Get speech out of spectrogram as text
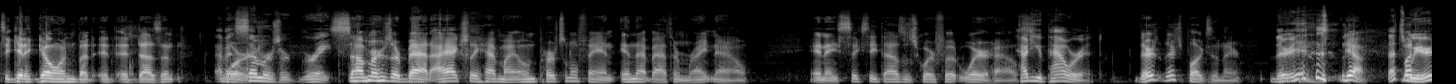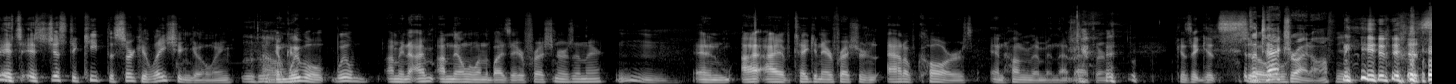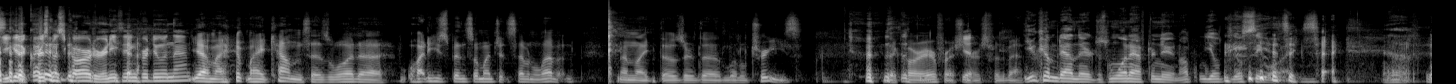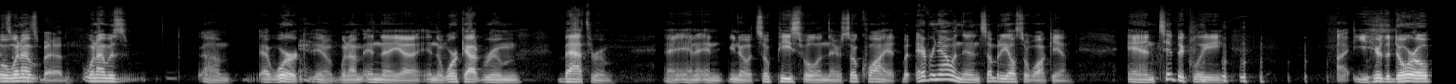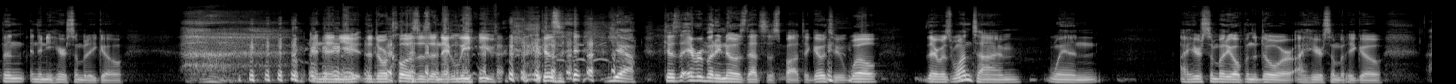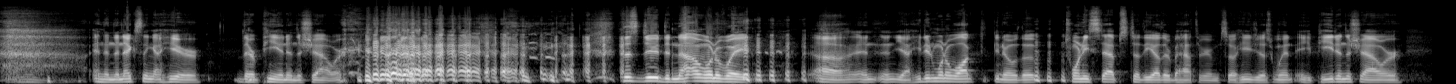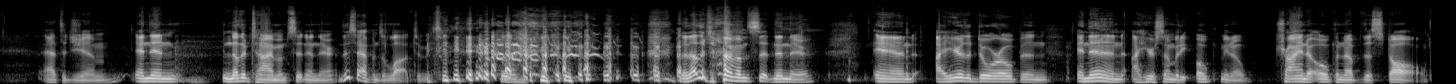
to get it going, but it, it doesn't. I bet work. summers are great. Summers are bad. I actually have my own personal fan in that bathroom right now, in a sixty thousand square foot warehouse. How do you power it? There's there's plugs in there. There is. Yeah, That's But weird. It's it's just to keep the circulation going, Oh, and we will we'll. I mean, I'm I'm the only one that buys air fresheners in there, hmm. And I, I have taken air fresheners out of cars and hung them in that bathroom because it gets so. It's a tax write off. Do you get a Christmas card or anything for doing that? Yeah, my my accountant says, "What? Uh, why do you spend so much at 7-Eleven? And I'm like, "Those are the little trees, the car air fresheners for the bathroom." You come down there just one afternoon. I'll, you'll you'll see why. it's exact. well, when I bad. when I was um, at work, you know, when I'm in the uh, in the workout room bathroom, and, and and you know it's so peaceful in there, so quiet. But every now and then somebody else will walk in, and typically uh, you hear the door open, and then you hear somebody go. and then you, the door closes and they leave because yeah. because everybody knows that's the spot to go to. Well, there was one time when I hear somebody open the door, I hear somebody go, and then the next thing I hear, they're peeing in the shower. this dude did not want to wait, uh, and, and yeah, he didn't want to walk, you know, the twenty steps to the other bathroom. So he just went. He peed in the shower at the gym, and then another time I'm sitting in there. This happens a lot to me. another time I'm sitting in there, and I hear the door open, and then I hear somebody, you know, trying to open up the stall,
